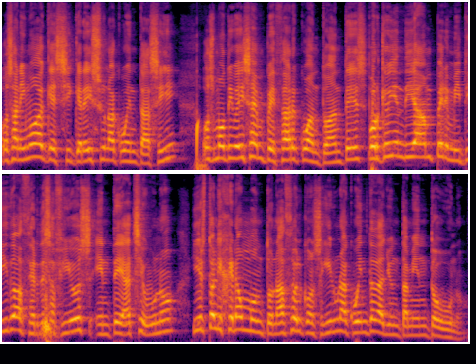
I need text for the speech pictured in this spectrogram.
os animo a que si queréis una cuenta así, os motivéis a empezar cuanto antes, porque hoy en día han permitido hacer desafíos en TH1 y esto aligera un montonazo el conseguir una cuenta de Ayuntamiento 1.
